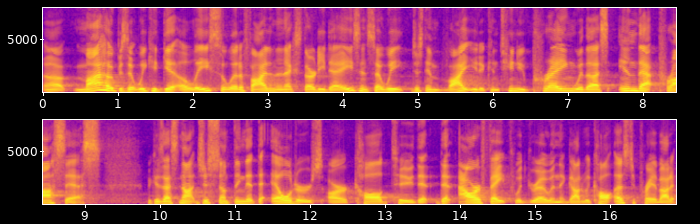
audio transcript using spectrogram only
Uh, my hope is that we could get a lease solidified in the next 30 days. And so we just invite you to continue praying with us in that process because that's not just something that the elders are called to, that, that our faith would grow and that God would call us to pray about it,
